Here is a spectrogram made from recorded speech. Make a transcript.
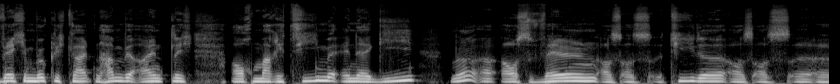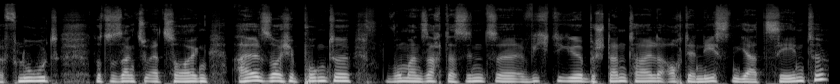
welche Möglichkeiten haben wir eigentlich, auch maritime Energie ne, aus Wellen, aus, aus Tide, aus, aus äh, äh, Flut sozusagen zu erzeugen. All solche Punkte, wo man sagt, das sind äh, wichtige Bestandteile auch der nächsten Jahrzehnte.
